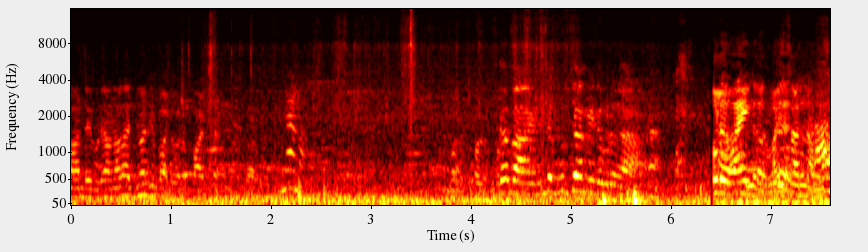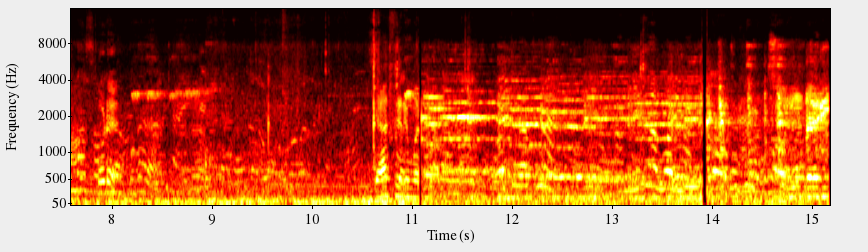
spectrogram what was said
ஆண்டு இப்படி அதனால ஜோதி பாட்டு வர பாட்டு. இந்த புத்தகம் கொடுங்க கூட. வாங்கிக்கோ கூட. சுந்தரி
